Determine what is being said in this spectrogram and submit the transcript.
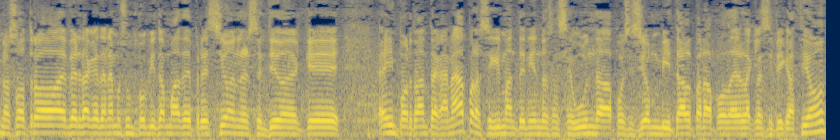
Nosotros es verdad que tenemos un poquito más de presión en el sentido en el que es importante ganar para seguir manteniendo esa segunda posición vital para poder la clasificación.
